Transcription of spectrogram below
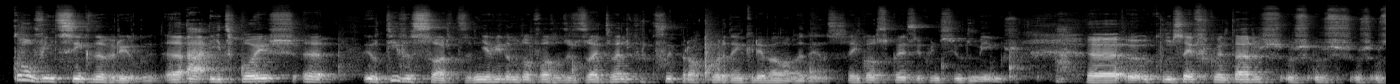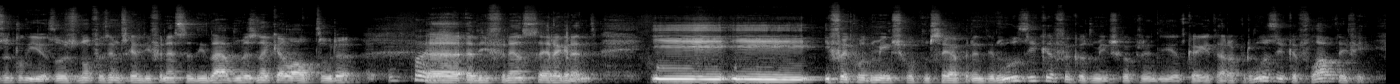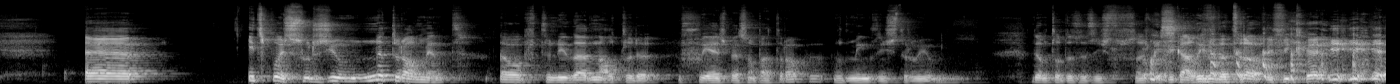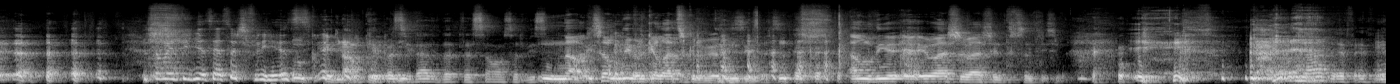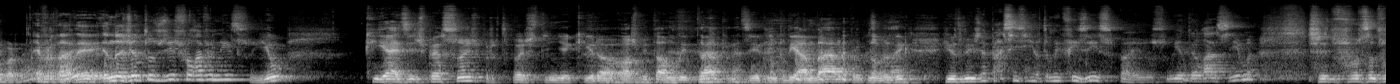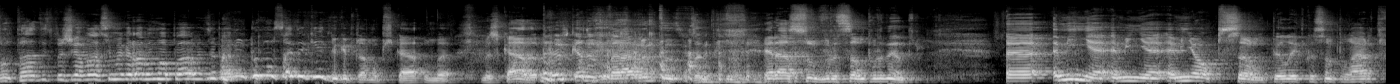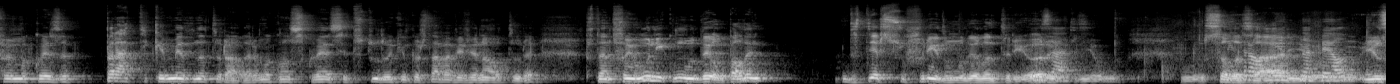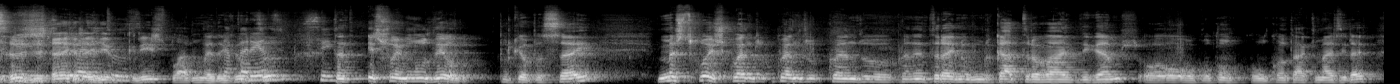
Com o 25 de Abril, uh, ah, e depois uh, eu tive a sorte, a minha vida mudou por volta dos 18 anos porque fui para o cor da Incrível Almadense. Em consequência, conheci o Domingos. Comecei a frequentar os, os, os, os, ateliês. Hoje não fazemos grande diferença de idade, mas naquela altura a diferença era grande. E, e, e, foi com o Domingos que eu comecei a aprender música, foi com o Domingos que eu aprendi a tocar guitarra por música, flauta, enfim. Uh, e depois surgiu naturalmente a oportunidade, na altura fui à inspeção para a tropa, o Domingos instruiu-me, deu-me todas as instruções para ficar livre da tropa e fiquei. Também tinhas essa experiência. O, não, capacidade de adaptação ao serviço. Não, isso é um livro que ele há de escrever um dia. Há um dia, eu acho, eu acho interessantíssimo. É verdade, é, é, é verdade. É verdade, é. A gente todos os dias falava nisso. E eu que ia às inspeções, porque depois tinha que ir ao, hospital militar, porque dizia que não podia andar, porque não fazia. E o Domingos dizia, pá, sim, sim, eu também fiz isso, pá. Eu subia até lá acima, cheio de força de vontade, e depois chegava lá acima, agarrava-me ao pau e dizia, pá, não, não sai daqui. Tinha que buscar uma, pesca, uma, uma escada, uma escada separavam tudo. Portanto, era a subversão por dentro. Uh, a, minha, a, minha, a minha opção pela educação pela arte foi uma coisa praticamente natural, era uma consequência de tudo aquilo que eu estava a viver na altura Portanto, foi o único modelo, para além de ter sofrido um modelo anterior, Exato. tinha o, o Salazar e o, e o Sargeira e o. Cristo lá no meio daquilo parede, tudo. sim. Portanto, este foi um modelo porque eu passei, mas depois, quando, quando, quando, quando entrei no mercado de trabalho, digamos, ou, ou com, com um contacto mais direto,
